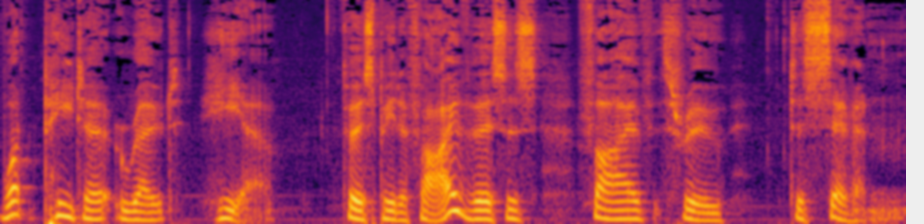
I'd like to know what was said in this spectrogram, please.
what Peter wrote here? 1 Peter 5 verses 5 through to 7.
